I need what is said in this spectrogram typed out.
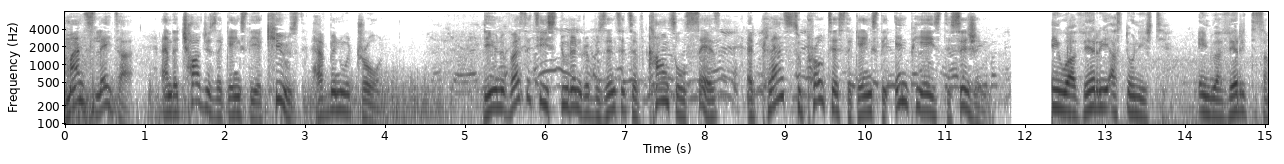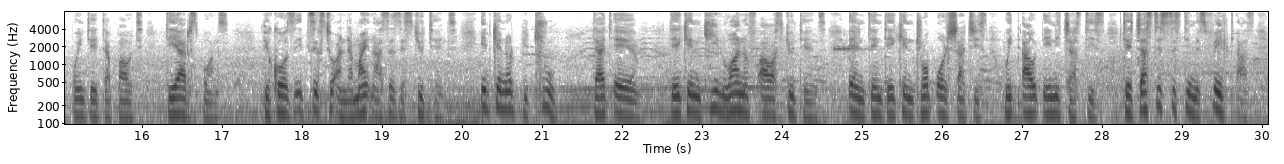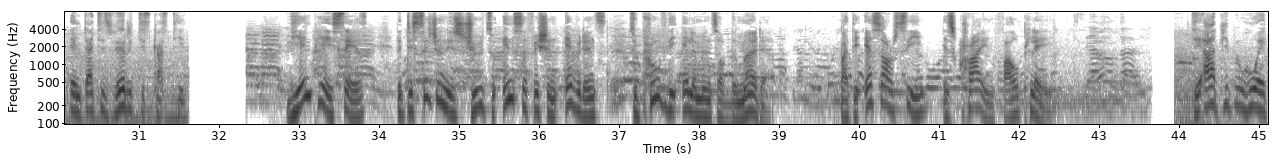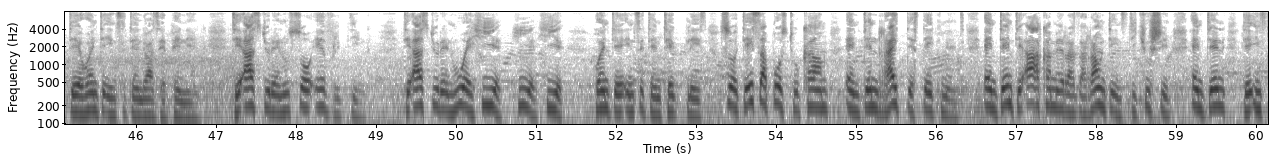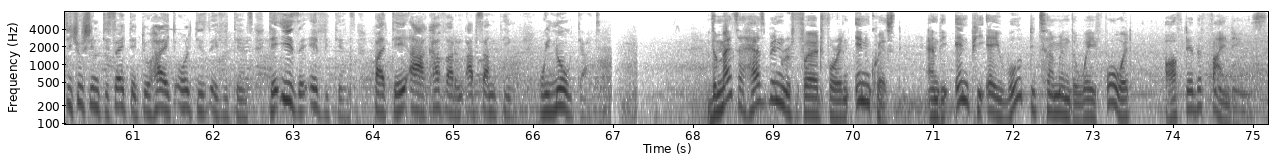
Months later, and the charges against the accused have been withdrawn. The University Student Representative Council says it plans to protest against the NPA's decision. We were very astonished and we are very disappointed about their response because it seeks to undermine us as a student. It cannot be true that uh, they can kill one of our students and then they can drop all charges without any justice. The justice system has failed us, and that is very disgusting. The NPA says the decision is due to insufficient evidence to prove the elements of the murder. But the SRC is crying foul play. There are people who were there when the incident was happening. There are students who saw everything. There are students who were here, here, here when the incident take place. So they're supposed to come and then write the statement. And then there are cameras around the institution. And then the institution decided to hide all this evidence. There is evidence, but they are covering up something. We know that. The matter has been referred for an inquest, and the NPA will determine the way forward after the findings.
